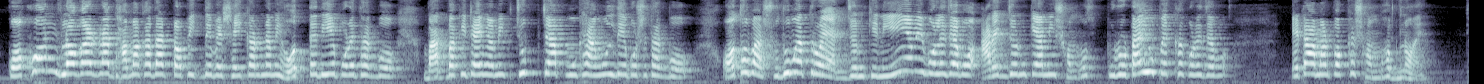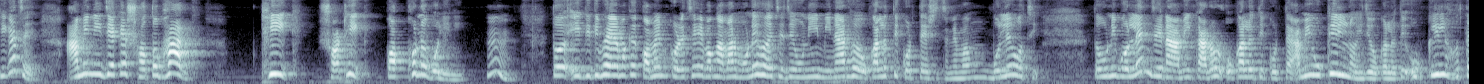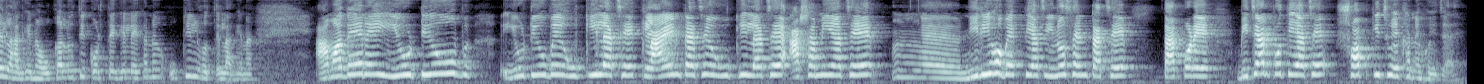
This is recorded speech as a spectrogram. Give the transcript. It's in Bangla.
কখন ব্লগাররা ধামাকাদার টপিক দেবে, সেই কারণে আমি হত্যে দিয়ে পড়ে থাকব। বাদবাকি টাইম আমি চুপচাপ মুখে আঙুল দিয়ে বসে থাকব। অথবা শুধুমাত্র একজনকে নিয়েই আমি বলে যাব, আরেকজনকে আমি সমস্ত পুরোটাই উপেক্ষা করে যাব। এটা আমার পক্ষে সম্ভব নয়, ঠিক আছে? আমি নিজেকে শতভাগ ঠিক, সঠিক কখনো বলিনি, হুম? তো এই দিদিভাই আমাকে কমেন্ট করেছে এবং আমার মনে হয়েছে যে উনি মিনার হয়ে ওকালতি করতে এসেছেন এবং বলেওছি। তো উনি বললেন যে, না, আমি কারোর ওকালতি করতে, আমি উকিল নই যে ওকালতি, উকিল হতে লাগে না। ওকালতি করতে গেলে এখানে উকিল হতে লাগে না। আমাদের এই ইউটিউব, ইউটিউবে উকিল আছে, ক্লায়েন্ট আছে, উকিল আছে, আসামি আছে নিরীহ ব্যক্তি আছে ইনোসেন্ট আছে, তারপরে বিচারপতি আছে সব কিছু এখানে হয়ে যায়।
